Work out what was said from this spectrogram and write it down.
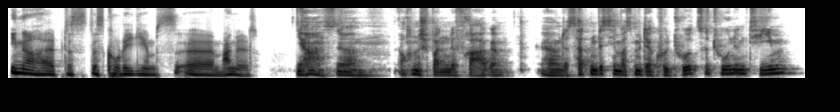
innerhalb des, des Kollegiums äh, mangelt? Ja, ja auch eine spannende Frage. Äh, das hat ein bisschen was mit der Kultur zu tun im Team.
